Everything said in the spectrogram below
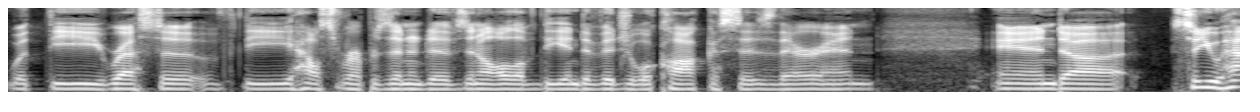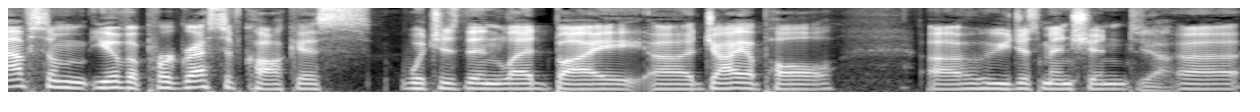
with the rest of the House of Representatives and all of the individual caucuses therein. And uh, so you have some you have a progressive caucus which is then led by uh, Jayapal, uh, who you just mentioned. Yeah. Uh,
